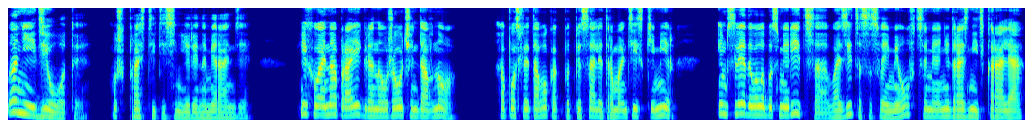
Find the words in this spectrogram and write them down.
«Они идиоты. Уж простите, синьорина Миранди. Их война проиграна уже очень давно, а после того, как подписали Трамантийский мир, им следовало бы смириться, возиться со своими овцами, а не дразнить короля.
